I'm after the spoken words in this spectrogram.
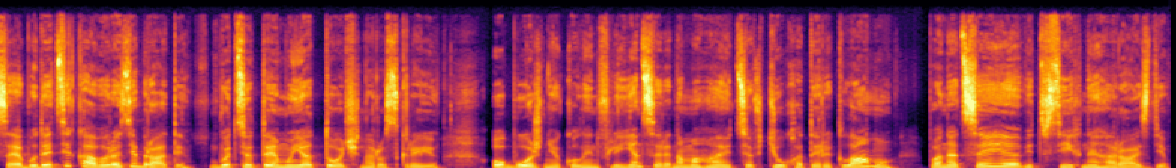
Це буде цікаво розібрати, бо цю тему я точно розкрию. Обожнюю, коли інфлюєнсери намагаються втюхати рекламу, панацея від всіх негараздів.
